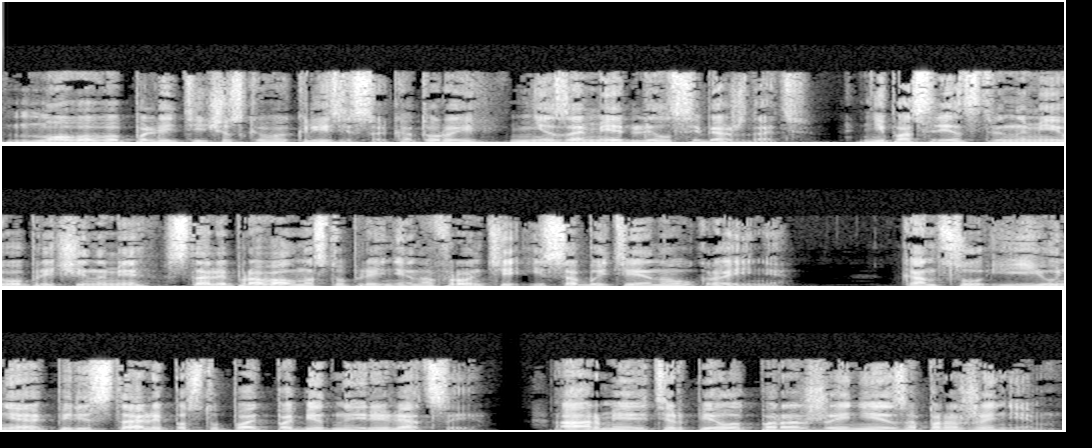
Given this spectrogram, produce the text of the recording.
нового политического кризиса, который не замедлил себя ждать. Непосредственными его причинами стали провал наступления на фронте и события на Украине. К концу июня перестали поступать победные реляции. Армия терпела поражение за поражением.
